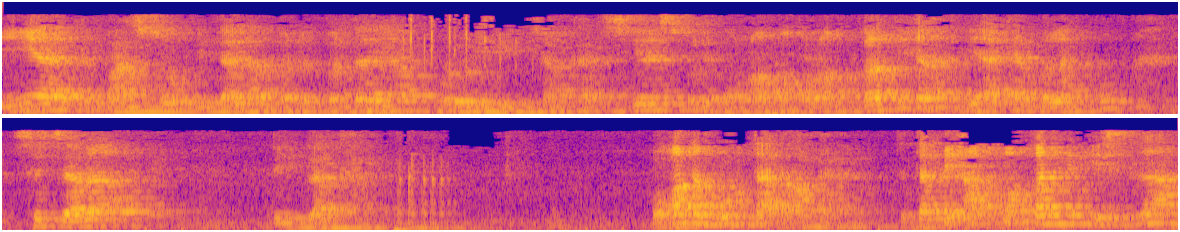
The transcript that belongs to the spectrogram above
ini termasuk di dalam benda-benda yang perlu dibincangkan serius oleh ulama-ulama. Kalau tidak, dia akan berlaku secara di belakang. Orang dah murtad ramai. Tetapi apa pandangan Islam?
